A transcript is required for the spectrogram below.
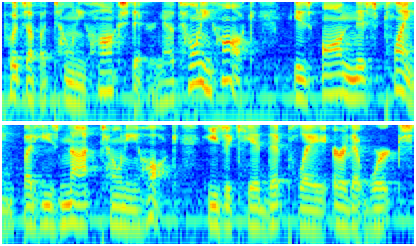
puts up a Tony Hawk sticker. Now Tony Hawk is on this plane, but he's not Tony Hawk. He's a kid that play or that works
